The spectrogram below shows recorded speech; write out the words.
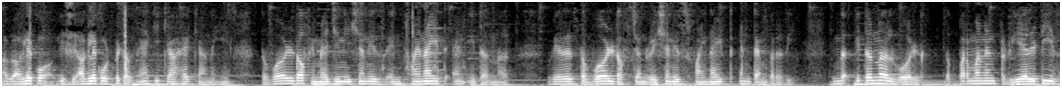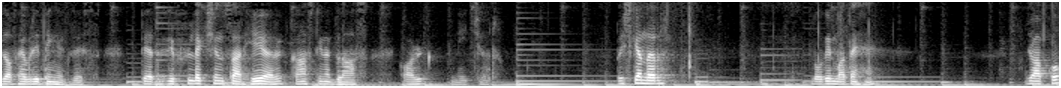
अब अगले को, इसी अगले कोट पे चलते हैं कि क्या है, क्या नहीं। है the world of imagination is infinite and eternal whereas the world of generation is finite and temporary In the eternal world, the permanent realities of everything exist. Their reflections are here cast in a glass called nature. तो इसके अंदर दो तीन बातें हैं जो आपको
